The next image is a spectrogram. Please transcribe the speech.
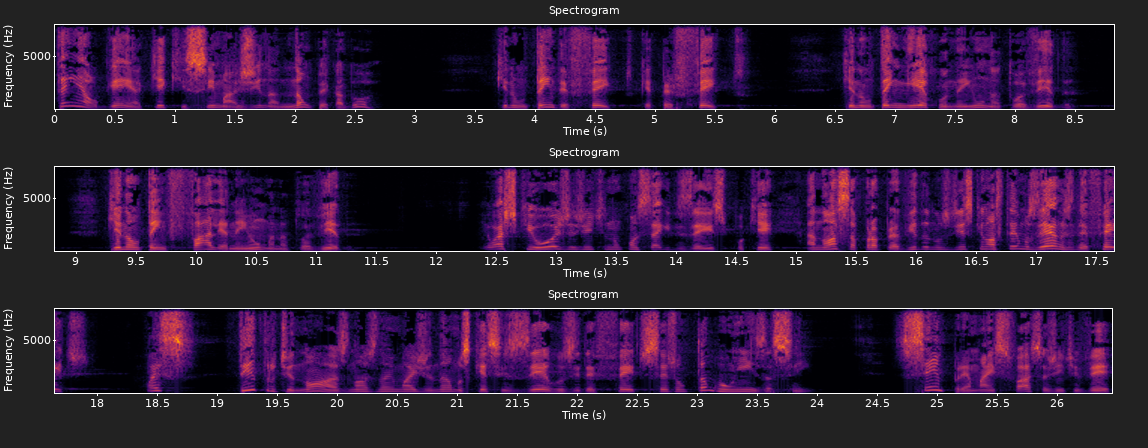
Tem alguém aqui que se imagina não pecador? Que não tem defeito, que é perfeito? que não tem erro nenhum na tua vida, que não tem falha nenhuma na tua vida? Eu acho que hoje a gente não consegue dizer isso porque a nossa própria vida nos diz que nós temos erros e defeitos. Mas dentro de nós, nós não imaginamos que esses erros e defeitos sejam tão ruins assim. Sempre é mais fácil a gente ver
